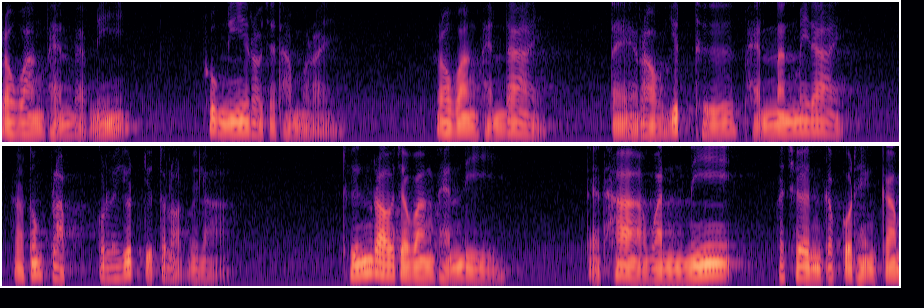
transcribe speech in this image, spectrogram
เราวางแผนแบบนี้ รุ่งนี้เราจะทำอะไร เราวางแผนได้ แต่เรายึดถือแผนนั้นไม่ได้ เราต้องปรับกลยุทธ์อยู่ตลอดเวลา ถึงเราจะวางแผนดี แต่ถ้าวันนี้เผชิญกับกฎแห่งกรรม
